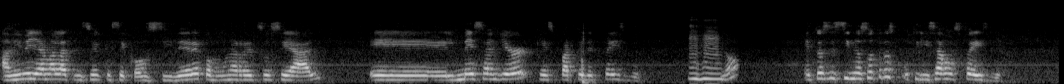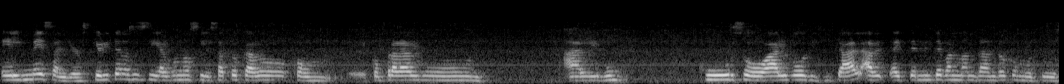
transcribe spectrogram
a mí me llama la atención que se considere como una red social el Messenger, que es parte de Facebook, ¿no? Entonces, si nosotros utilizamos Facebook, el Messenger, que ahorita no sé si a algunos les ha tocado eh, comprar algún, algún curso o algo digital, ahí también te van mandando como tus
